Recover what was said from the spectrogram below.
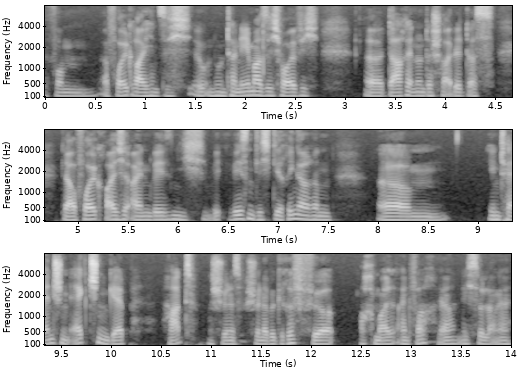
vom erfolgreichen sich äh, Unternehmer sich häufig äh, darin unterscheidet, dass der erfolgreiche einen wesentlich wesentlich geringeren ähm, Intention Action Gap hat. Ein schönes schöner Begriff für mach mal einfach, ja, nicht so lange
